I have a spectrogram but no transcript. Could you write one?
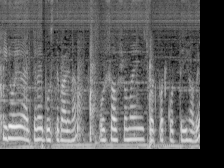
স্থির হয়ে এক জায়গায় বসতে পারে না। ওর সব সময় ছটপট করতেই হবে।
